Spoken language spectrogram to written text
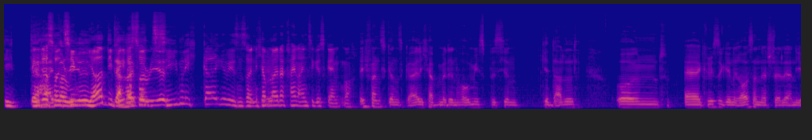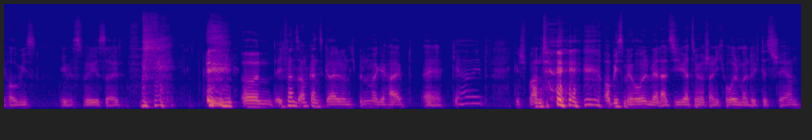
Die Beta soll, ziemlich, ja, die Beta soll ziemlich geil gewesen sein. Ich habe Ja. leider kein einziges Game gemacht. Ich fand es ganz geil. Ich habe mit den Homies ein bisschen gedaddelt. Und äh, Grüße gehen raus an der Stelle an die Homies. Ihr wisst, wer ihr seid. und ich fand es auch ganz geil und ich bin immer gehypt. Äh, gehypt. Gespannt, ob ich es mir holen werde. Also ich werde es mir wahrscheinlich holen, weil durch das Sharen.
